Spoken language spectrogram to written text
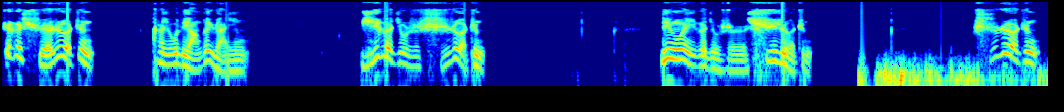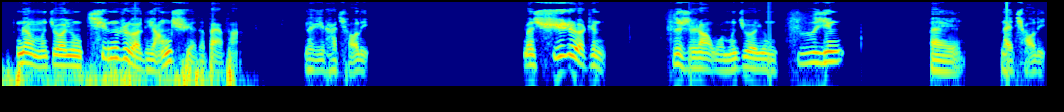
这个血热症，看有两个原因，一个就是实热症，另外一个就是虚热症。实热症，那我们就要用清热凉血的办法。来给他调理。那虚热症，事实上我们就要用滋阴，哎，来调理。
